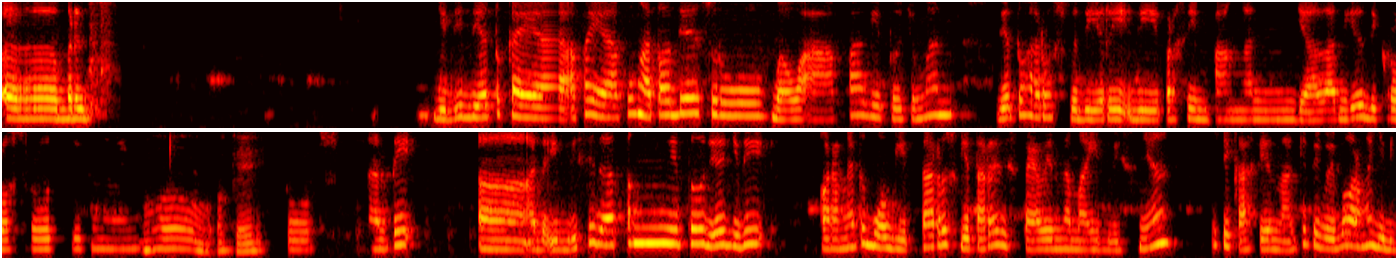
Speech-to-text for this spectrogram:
eh, ber jadi dia tuh kayak apa ya aku nggak tahu dia suruh bawa apa gitu cuman dia tuh harus berdiri di persimpangan jalan gitu di crossroad gitu namanya Oh, oke. Terus nanti eh, ada iblisnya datang gitu dia jadi orangnya tuh bawa gitar terus gitarnya di setelin sama iblisnya terus dikasihin lagi tiba-tiba orangnya jadi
